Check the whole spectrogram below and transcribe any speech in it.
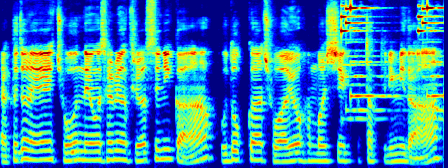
자, 그 전에 좋은 내용 설명드렸으니까 구독과 좋아요 한 번씩 부탁드립니다.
